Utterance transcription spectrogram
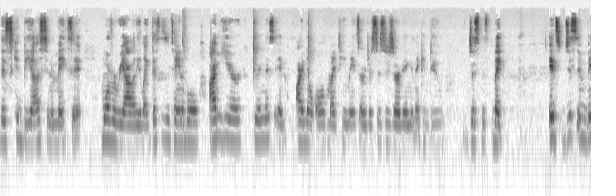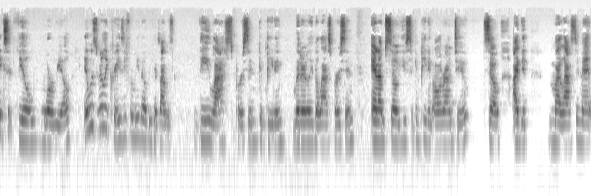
this could be us and it makes it more of a reality. Like this is attainable. I'm here doing this and I know all of my teammates are just as deserving and they can do just this like it's just it makes it feel more real. It was really crazy for me though because I was the last person competing, literally the last person, and I'm so used to competing all around too. So I did my last event,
